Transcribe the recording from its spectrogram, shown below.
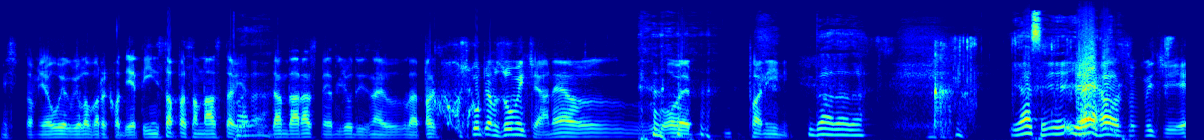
Mislim, to mi je uvijek bilo vrh od djetinjstva pa sam nastavio. Pa da. Dan danas me ljudi znaju, gledat. pa skupljam zumiće, a ne uh, ove panini. da, da, da. Ja se, ja, ja, Evo zumići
